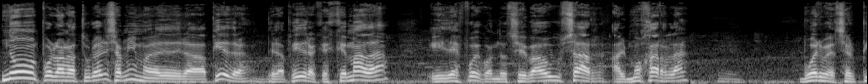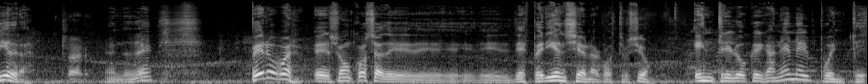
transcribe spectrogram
No, por la naturaleza misma de la piedra, de la piedra que es quemada y después cuando se va a usar, al mojarla, Mm, vuelve a ser piedra, claro. ¿entendés? Pero bueno, eh, son cosas de, de- de- de experiencia en la construcción. Entre lo que gané en el puente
